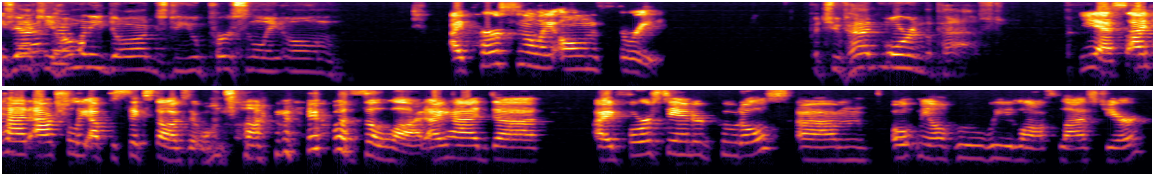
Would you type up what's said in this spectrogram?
Jackie, how many dogs do you personally own? I personally own three. But you've had more in the past. Yes, I've had actually up to six dogs at one time. it was a lot. I had uh, I had four standard poodles, um, Oatmeal, who we lost last year,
